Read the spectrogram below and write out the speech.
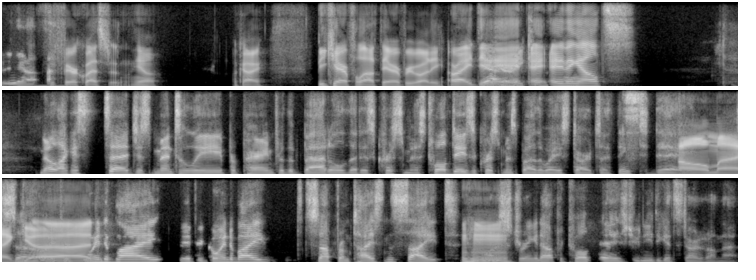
yeah. It's a fair question. Yeah. Okay. Be careful out there, everybody. All right, Yeah, Danny. very a- a- anything else? No, like I said, just mentally preparing for the battle that is Christmas. 12 days of Christmas, by the way, starts, I think, today. Oh my so if you're going to buy if you're going to buy stuff from Tyson's site and you want to string it out for 12 days, you need to get started on that.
